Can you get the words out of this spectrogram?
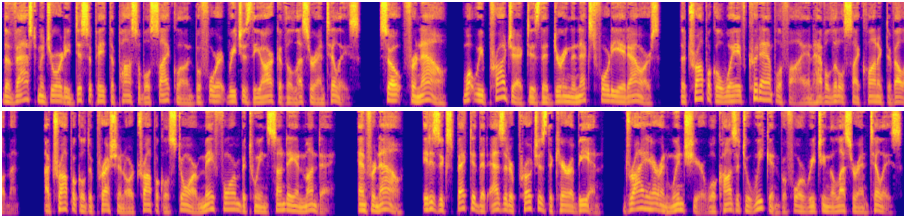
the vast majority dissipate the possible cyclone before it reaches the arc of the Lesser Antilles. So, for now, what we project is that during the next 48 hours, the tropical wave could amplify and have a little cyclonic development. A tropical depression or tropical storm may form between Sunday and Monday. And for now, it is expected that as it approaches the Caribbean, dry air and wind shear will cause it to weaken before reaching the Lesser Antilles.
